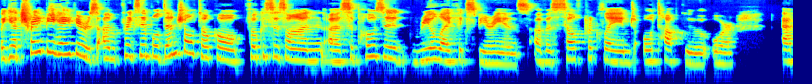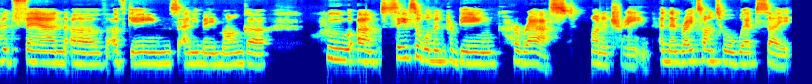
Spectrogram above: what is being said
But yeah, trade behaviors. Um, for example, Densha Otoko focuses on a supposed real life experience of a self proclaimed otaku or avid fan of, of games, anime, manga, who um, saves a woman from being harassed on a train and then writes onto a website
